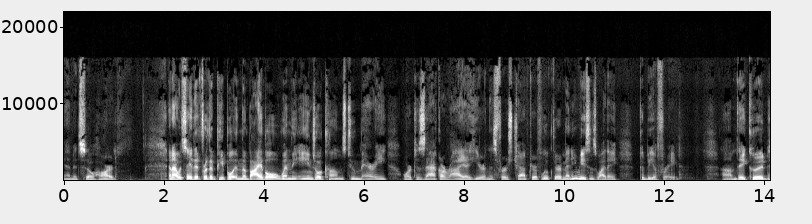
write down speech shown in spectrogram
and it's so hard. And I would say that for the people in the Bible, when the angel comes to Mary or to Zachariah here in this first chapter of Luke, there are many reasons why they could be afraid. Um, they could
